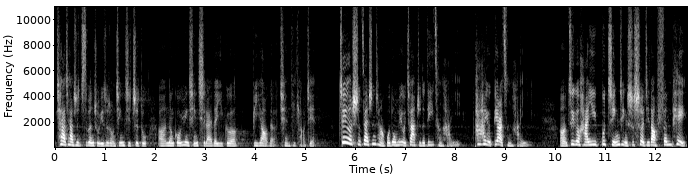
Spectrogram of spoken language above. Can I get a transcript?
恰恰是资本主义这种经济制度呃能够运行起来的一个必要的前提条件。这个是再生产活动没有价值的第一层含义，它还有第二层含义，嗯，这个含义不仅仅是涉及到分配。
